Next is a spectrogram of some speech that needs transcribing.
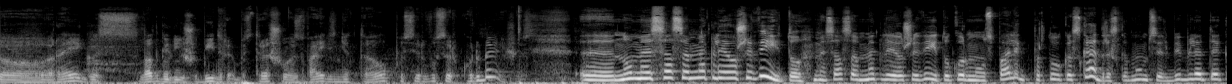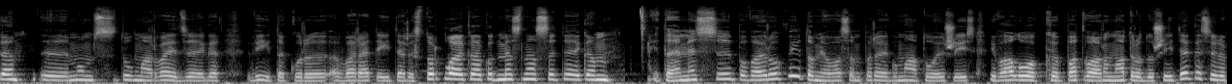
uh, Reigas latgadījušu biedrības trešo zvaigžņa telpas ir visur kurbējušas? E, nu, mēs esam meklējuši vītu, mēs esam meklējuši vītu, kur mums palikt par to, ka skaidrs, ka mums ir biblioteka, e, mums tomēr vajadzīga vīta, kur var attīt arī starplaikā, kad mēs nesatiekam. I tā mēs pa vairāk vietam jau esam pareigu mātojušies. I vēlāk patvērumu atraduši te, kas ir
